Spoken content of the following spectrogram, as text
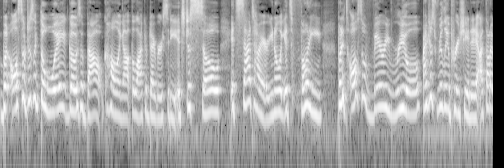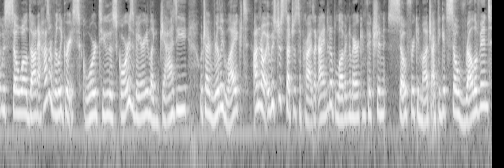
but also just like the way it goes about calling out the lack of diversity. It's just so, it's satire, you know, like it's funny, but it's also very real. I just really appreciated it. I thought it was so well done. It has a really great score too. The score is very like jazzy, which I really liked. I don't know, it was just such a surprise. Like I ended up loving American Fiction so freaking much. I think it's so relevant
